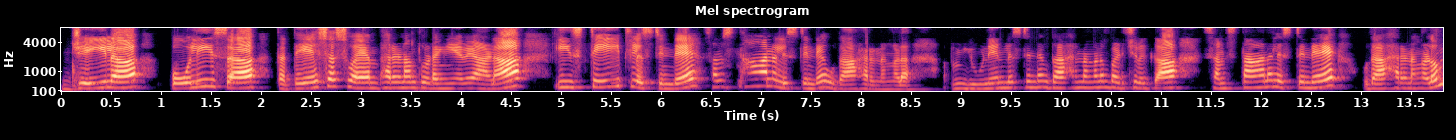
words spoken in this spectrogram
ജയിൽ പോലീസ് തദ്ദേശ സ്വയംഭരണം തുടങ്ങിയവയാണ് ഈ സ്റ്റേറ്റ് ലിസ്റ്റിന്റെ സംസ്ഥാന ലിസ്റ്റിന്റെ ഉദാഹരണങ്ങൾ അപ്പം യൂണിയൻ ലിസ്റ്റിന്റെ ഉദാഹരണങ്ങളും പഠിച്ചു വെക്കുക. സംസ്ഥാന ലിസ്റ്റിന്റെ ഉദാഹരണങ്ങളും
